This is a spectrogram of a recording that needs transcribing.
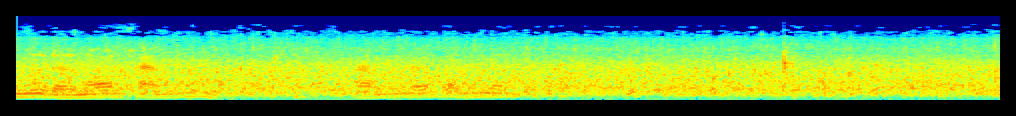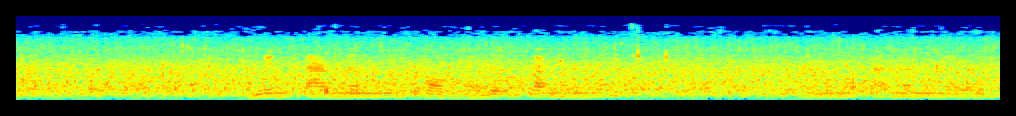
như đời non thắng thắng nó bóng lắm mình tăng lên còn phải được tăng nâng tăng nâng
